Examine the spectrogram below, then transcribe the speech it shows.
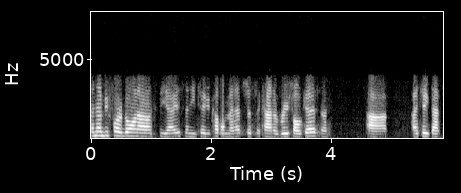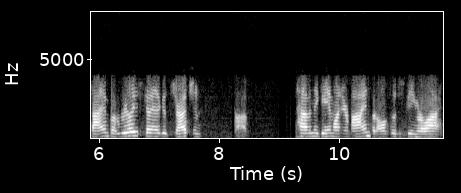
and then before going out onto the ice, then you take a couple minutes just to kind of refocus, and uh, I take that time. But really, just getting a good stretch and uh, having the game on your mind, but also just being relaxed.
